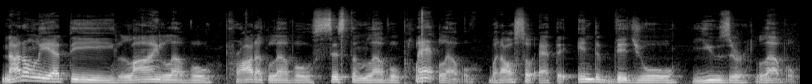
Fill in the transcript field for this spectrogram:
not only at the line level, product level, system level, plant level, but also at the individual user level.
